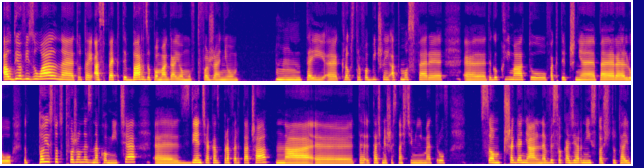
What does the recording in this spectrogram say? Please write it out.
Audiowizualne tutaj aspekty bardzo pomagają mu w tworzeniu tej e, klaustrofobicznej atmosfery, e, tego klimatu faktycznie PRL-u. To jest odtworzone znakomicie. E, zdjęcia Kaspra Fertacza na taśmie 16 mm są przegenialne. Wysoka ziarnistość tutaj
